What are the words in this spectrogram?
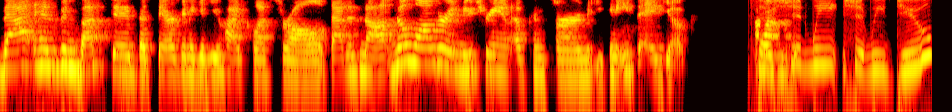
that has been busted that they're going to give you high cholesterol. That is not no longer a nutrient of concern. You can eat the egg yolk. So Um, should we should we do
